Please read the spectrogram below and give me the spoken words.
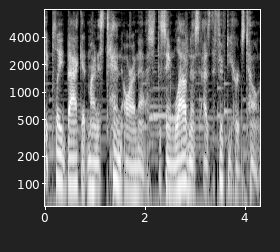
it played back at minus 10 RMS, the same loudness as the 50 hertz tone.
